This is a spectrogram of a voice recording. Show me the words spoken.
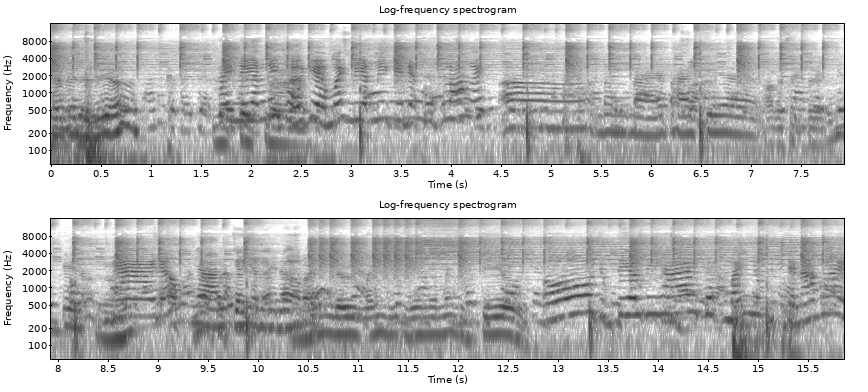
តែពេលទៅវាហើយនាងនេះត្រូវជាមិននាងនេះគេអ្នកគូប្លង់អីអឺដឹងដែរប្រហែលជាគេងាយដល់ញ៉ាអ្នកមានអីដែរមិនលើមិនយើងមិនជំទាវអូជំទាវនេះហើយបុកមិញខ្ញុំចំណាំហើយ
